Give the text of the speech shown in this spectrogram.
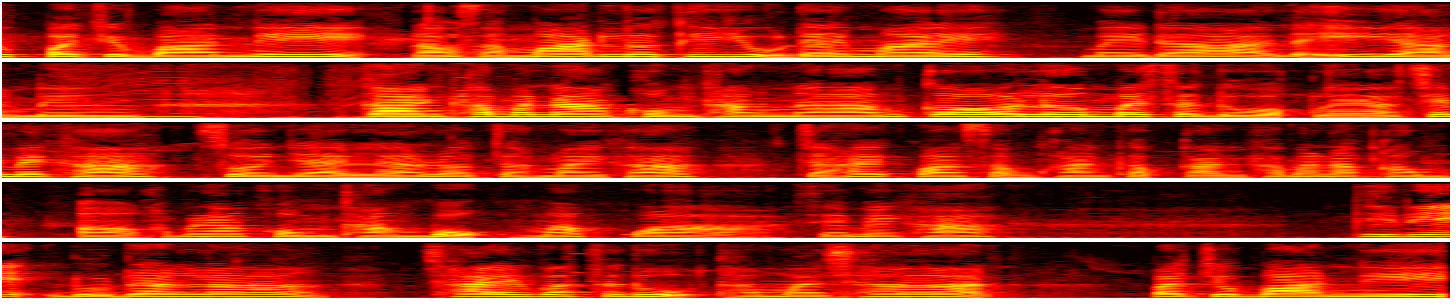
ยุคปัจจุบันนี่เราสามารถเลือกที่อยู่ได้ไหม ไม่ได้ และอีกอย่างหนึ่ง การคมนาคมทางน้ำก็เริ่มไม่สะดวกแล้วใช่ไหมคะ ส่วนใหญ่แล้วเราจะทำไมคะ จะให้ความสำคัญกับการคมนาคมเอ่อคมนาคมทางบกมากกว่าใช่ไหมคะ ทีนี้ดูด้านล่างใช้วัสดุธรรมชาติ ปัจจุบันนี้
